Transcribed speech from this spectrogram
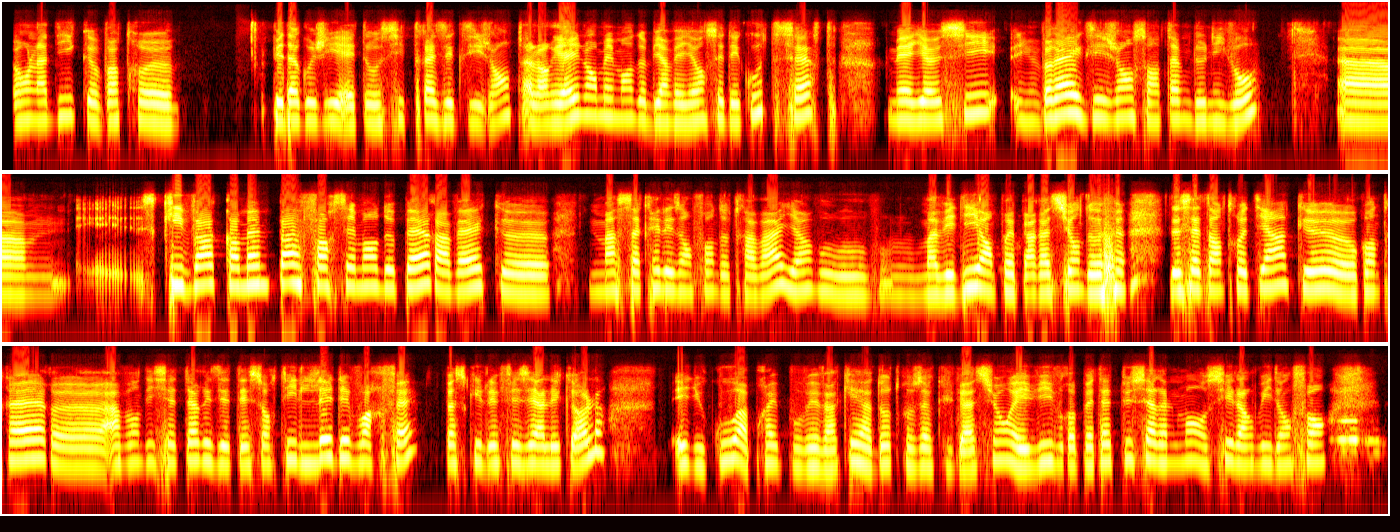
L'a dit, que votre pédagogie est aussi très exigeante. Alors, il y a énormément de bienveillance et d'écoute, certes, mais il y a aussi une vraie exigence en termes de niveau. Euh, ce qui va quand même pas forcément de pair avec euh, massacrer les enfants de travail. Hein. Vous, m'avez dit en préparation de, cet entretien que, au contraire, euh, avant 17 heures, ils étaient sortis les devoirs faits parce qu'ils les faisaient à l'école. Et du coup, après, ils pouvaient vaquer à d'autres occupations et vivre peut-être plus sereinement aussi leur vie d'enfant.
